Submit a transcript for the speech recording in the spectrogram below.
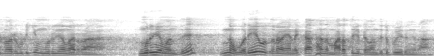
மறுபடியும் முருகன் வர்றான். முருகன் வந்து இன்னும் ஒரே ஒரு தடவை எனக்காக அந்த மரத்துக்கிட்ட வந்துட்டு போயிருங்கிறான்.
